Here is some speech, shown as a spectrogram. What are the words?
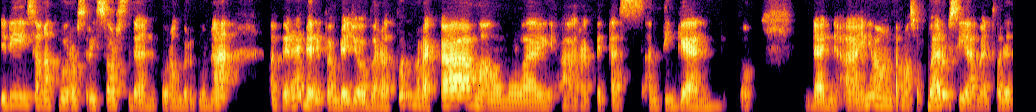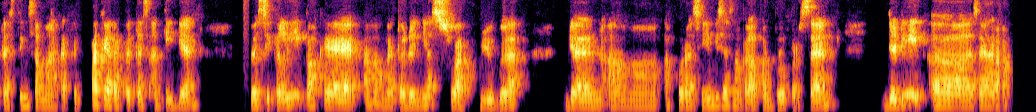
Jadi sangat boros resource dan kurang berguna. Akhirnya dari Pemda Jawa Barat pun mereka mau mulai uh, rapid test antigen gitu dan uh, ini memang termasuk baru sih ya metode testing sama rapid, pakai rapid test antigen basically pakai uh, metodenya swab juga dan uh, akurasinya bisa sampai 80%. Jadi uh, saya harap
